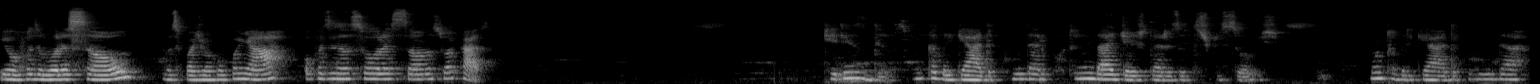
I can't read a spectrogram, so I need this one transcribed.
Eu vou fazer uma oração, você pode me acompanhar ou fazer a sua oração na sua casa. Querido Deus, muito obrigada por me dar a oportunidade de ajudar as outras pessoas. Muito obrigada por me dar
